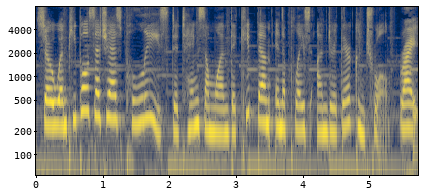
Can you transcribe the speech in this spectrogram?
So when people such as police detain someone, they keep them in a place under their control. Right,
